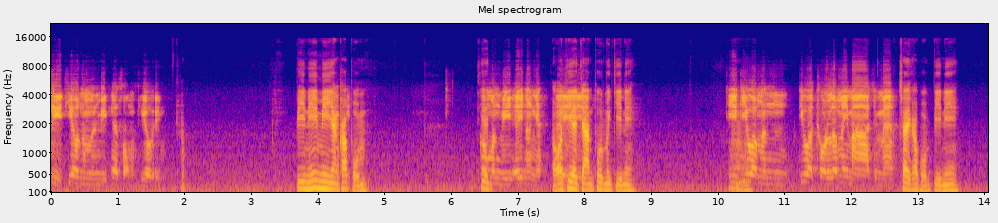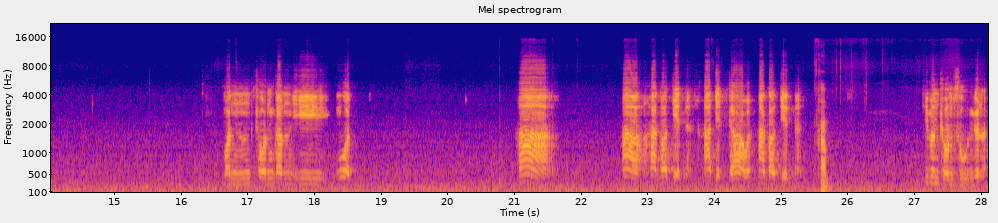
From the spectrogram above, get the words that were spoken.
สี่เที่ยวนะมันมีแค่สองเที่ยวเองปีนี้มียังครับผมก็ที่มันมีไอ้นั่นไงอ๋อที่อาจารย์พูดเมื่อกี้นี่ที่อ๋อที่ว่ามันที่ว่าชนแล้วไม่มาใช่ไหมใช่ครับผมปีนี้ มันชนกันอีงวด ห้าห้าห้าเก้าเจ็ดเนี่ยห้าเจ็ดเก้าห้าเก้าเจ็ดเนี่ยครับ ที่มันชนศูนย์กันอะ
